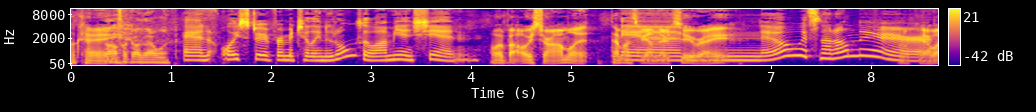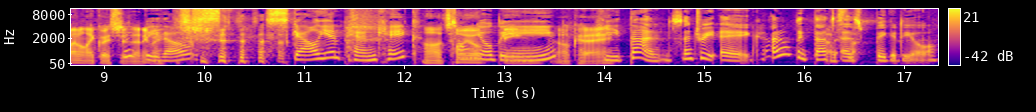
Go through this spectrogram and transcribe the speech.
Okay. I forgot that one. And oyster vermicelli noodles or mian xian. What about oyster omelet? That must be on there too, right? No, it's not on there. Okay, well, I don't like oysters Should anyway. Be, though. Scallion pancake, uh, bean, okay. pitan, century egg. I don't think that's, that's as not- big a deal.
